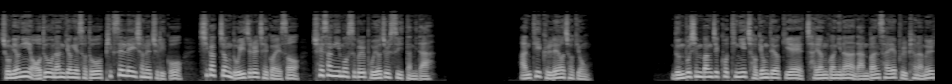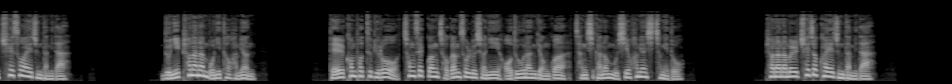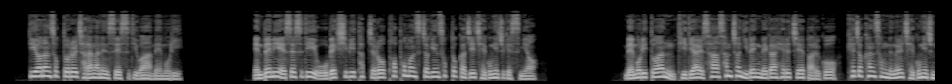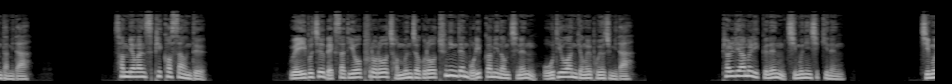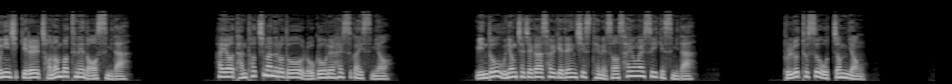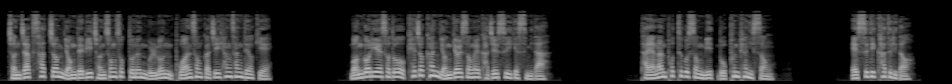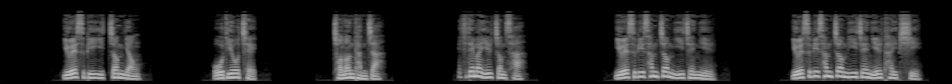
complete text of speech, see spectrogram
조명이 어두운 환경에서도 픽셀레이션을 줄이고 시각적 노이즈를 제거해서 최상위 모습을 보여줄 수 있답니다. 안티 글레어 적용 눈부심 방지 코팅이 적용되었기에 자연광이나 난반사의 불편함을 최소화해 준답니다. 눈이 편안한 모니터 화면 델 컴퍼트 뷰로 청색광 저감 솔루션이 어두운 환경과 장시간 업 무 시 화면 시청에도 편안함을 최적화해 준답니다. 뛰어난 속도를 자랑하는 SSD와 메모리 엔베미 SSD 512 탑재로 퍼포먼스적인 속도까지 제공해주겠으며 메모리 또한 DDR4 3200MHz의 빠르고 쾌적한 성능을 제공해준답니다. 선명한 스피커 사운드 웨이브즈 맥사디오 프로로 전문적으로 튜닝된 몰입감이 넘치는 오디오 환경을 보여줍니다. 편리함을 이끄는 지문인식 기능 지문인식기를 전원 버튼에 넣었습니다. 하여 단 터치만으로도 로그온을 할 수가 있으며 윈도우 운영체제가 설계된 시스템에서 사용할 수 있겠습니다. 블루투스 5.0 전작 4.0 대비 전송 속도는 물론 보안성까지 향상되었기에 먼 거리에서도 쾌적한 연결성을 가질 수 있겠습니다. 다양한 포트 구성 및 높은 편의성 SD 카드 리더 USB 2.0 오디오 잭 전원 단자 HDMI 1.4 USB 3.2젠1 USB 3.2젠1 타입C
